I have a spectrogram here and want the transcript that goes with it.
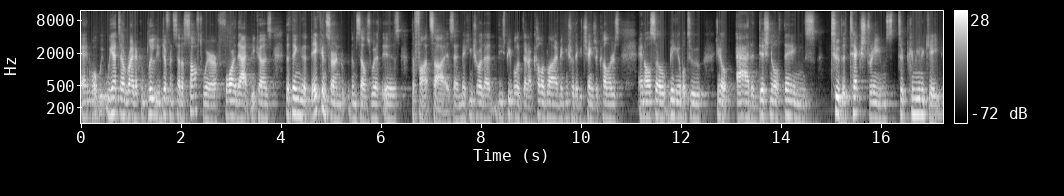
and what we, we had to write a completely different set of software for that because the thing that they concerned themselves with is the font size and making sure that these people, if they're not colorblind, making sure they could change the colors and also being able to, you know, add additional things to the text streams to communicate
